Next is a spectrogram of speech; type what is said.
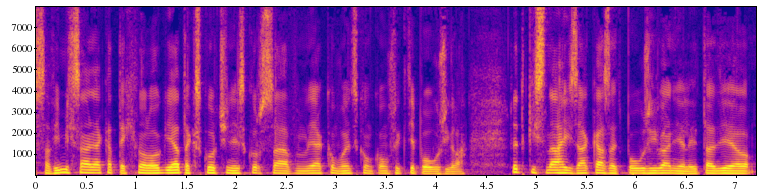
sa vymyslela nejaká technológia, tak skôr či neskôr sa v nejakom vojenskom konflikte použila. Všetky snahy zakázať používanie lietadiel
